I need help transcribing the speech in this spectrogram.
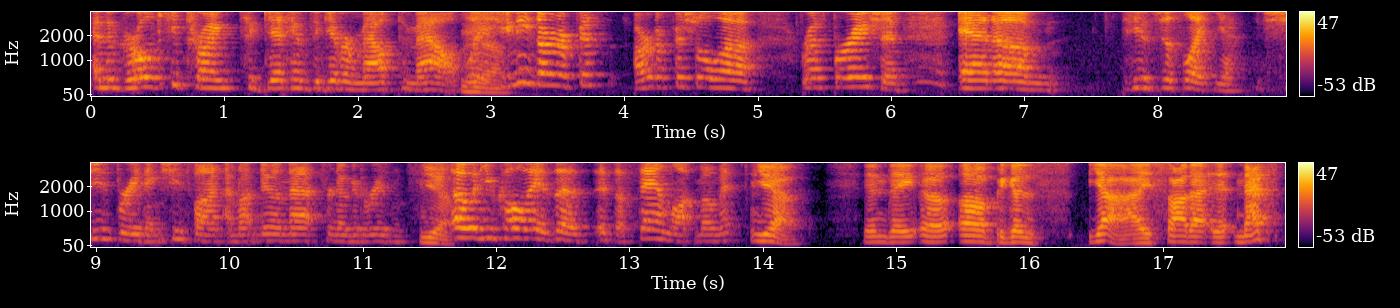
and the girls keep trying to get him to give her mouth to mouth. Like Yeah. she needs artific- artificial uh, respiration, and um, he's just like, "Yeah, she's breathing. She's fine. I'm not doing that for no good reason." Yeah. Oh, and you call it it's a it's a Sandlot moment. Yeah, and they uh uh because yeah I saw that and that's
